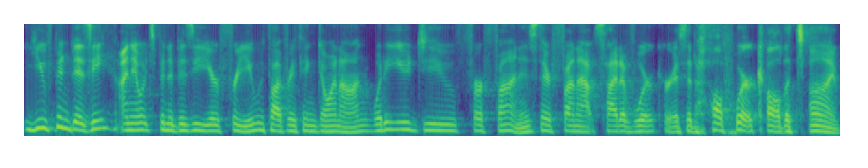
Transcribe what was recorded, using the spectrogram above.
You've been busy. I know it's been a busy year for you with everything going on. What do you do for fun? Is there fun outside of work or is it all work all the time?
